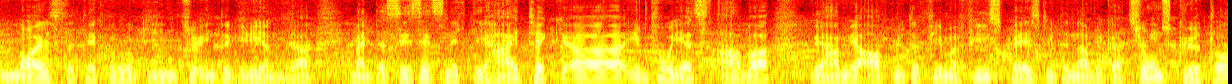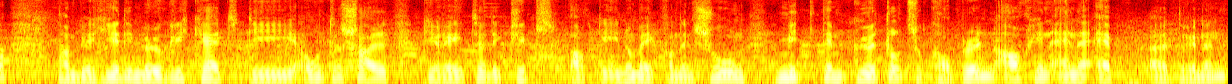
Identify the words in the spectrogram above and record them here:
neueste Technologien zu integrieren. Ja. Ich meine, das ist jetzt nicht die Hightech-Info jetzt, aber wir haben ja auch mit der Firma Feelspace, mit dem Navigationsgürtel, haben wir hier die Möglichkeit, die Ultraschallgeräte, die Clips, auch die Inomake von den Schuhen mit dem Gürtel zu koppeln, auch in einer App äh, drinnen.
